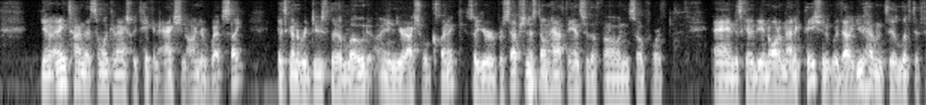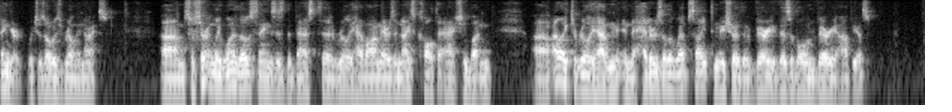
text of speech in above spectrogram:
You know, anytime that someone can actually take an action on your website, it's going to reduce the load in your actual clinic. So your receptionists don't have to answer the phone and so forth. And it's going to be an automatic patient without you having to lift a finger, which is always really nice. Um, so certainly one of those things is the best to really have on there is a nice call to action button. Uh, I like to really have them in the headers of the website to make sure they're very visible and very obvious.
